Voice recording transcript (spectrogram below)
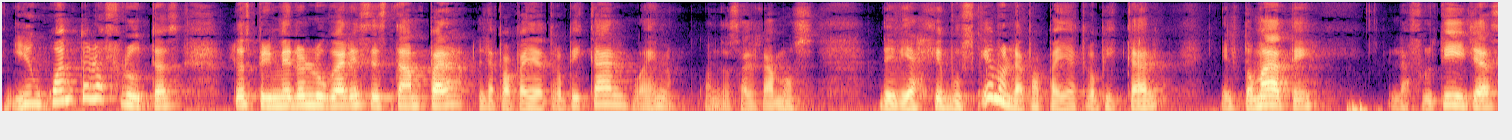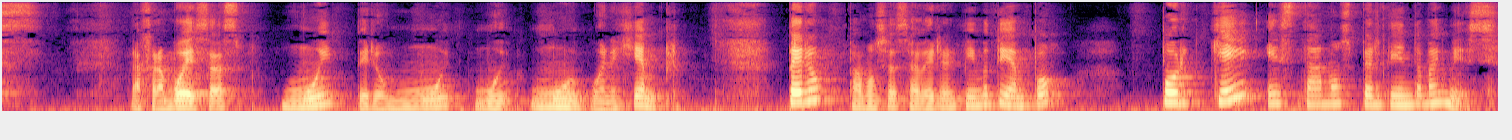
Y en cuanto a las frutas, los primeros lugares están para la papaya tropical. Bueno, cuando salgamos de viaje busquemos la papaya tropical el tomate, las frutillas, las frambuesas, muy, pero muy, muy, muy buen ejemplo. Pero vamos a saber al mismo tiempo por qué estamos perdiendo magnesio.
